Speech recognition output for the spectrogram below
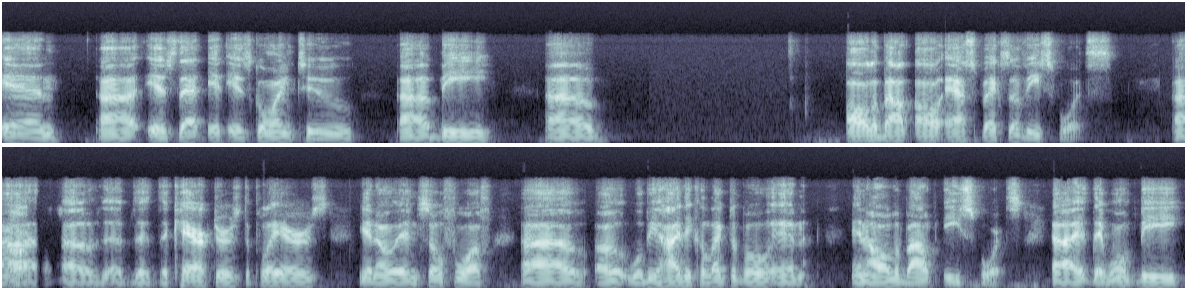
and is that it is going to be all about all aspects of esports. Uh, uh, the, the, the characters, the players, you know, and so forth uh, uh, will be highly collectible and and all about esports. Uh, they won't be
